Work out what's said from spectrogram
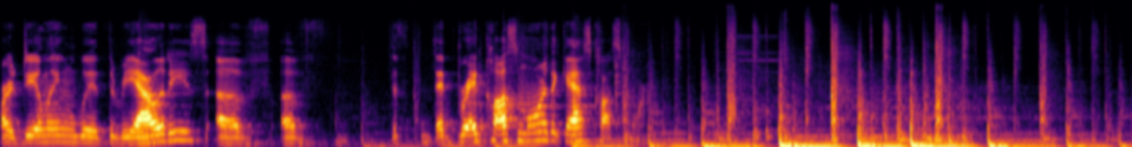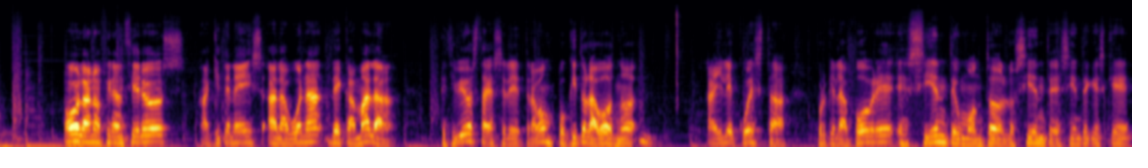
are dealing with the realities of, of the, that bread costs more, that gas costs more. Hola, no financieros. Aquí tenéis a la buena de Kamala. Al principio hasta que se le traba un poquito la voz, ¿no? Ahí le cuesta, porque la pobre siente un montón, lo siente, siente que es que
